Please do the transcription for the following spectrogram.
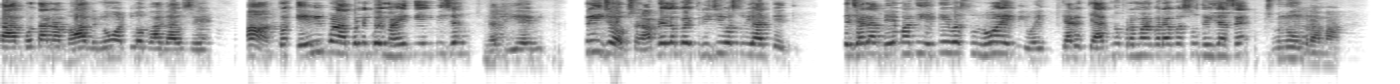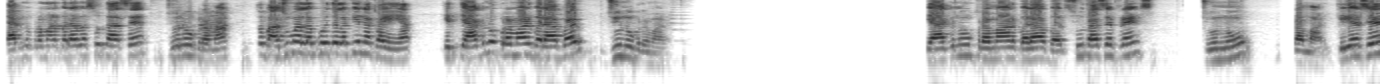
આ પોતાના ભાગ નો આટલો ભાગ આવશે. હા, તો એવી પણ આપણને કોઈ માહિતી આપી છે? નથી આવી ત્રીજો ઓપ્શન આપણે લોકોએ ત્રીજી વસ્તુ યાદ કરી કે જ્યારે બે માંથી એકેય વસ્તુ ન આપી હોય, ત્યારે ત્યાગનું પ્રમાણ બરાબર શું થઈ જશે? જૂનું પ્રમાણ. ત્યાગનું પ્રમાણ બરાબર શું થશે? જૂનું પ્રમાણ. તો બાજુમાં લખવું તો લખી નખાય અહીંયા, કે ત્યાગનું પ્રમાણ બરાબર જૂનું પ્રમાણ. ત્યાગનું પ્રમાણ બરાબર શું થશે ફ્રેન્ડ્સ જૂનું પ્રમાણ. ક્લિયર છે?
